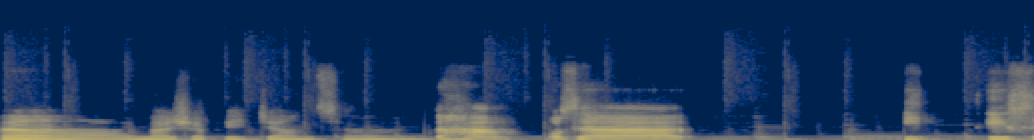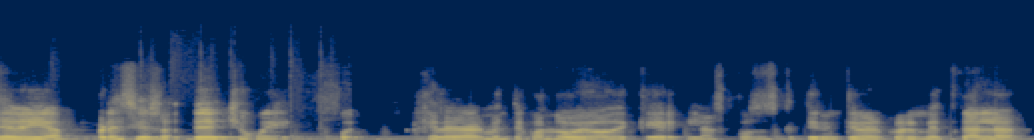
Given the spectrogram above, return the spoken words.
Ah, Marsha P. Johnson. Ajá, o sea, y, y se veía preciosa. De hecho, güey, fue, generalmente cuando veo de que las cosas que tienen que ver con el Met Gala,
